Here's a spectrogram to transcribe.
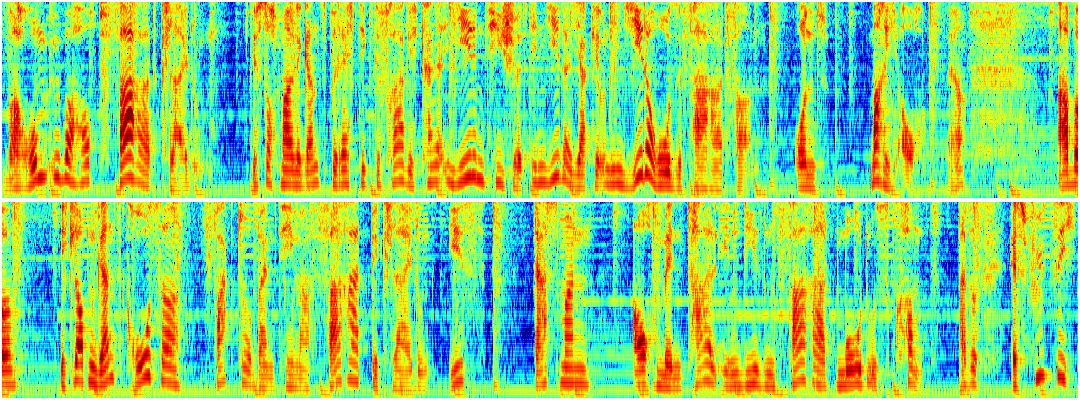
Warum überhaupt Fahrradkleidung? Ist doch mal eine ganz berechtigte Frage. Ich kann ja in jedem T-Shirt, in jeder Jacke und in jeder Hose Fahrrad fahren. Und mache ich auch. Ja? Aber ich glaube, ein ganz großer Faktor beim Thema Fahrradbekleidung ist, dass man auch mental in diesen Fahrradmodus kommt. Also es fühlt sich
